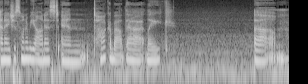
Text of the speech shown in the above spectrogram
And I just want to be honest and talk about that. Like, um,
